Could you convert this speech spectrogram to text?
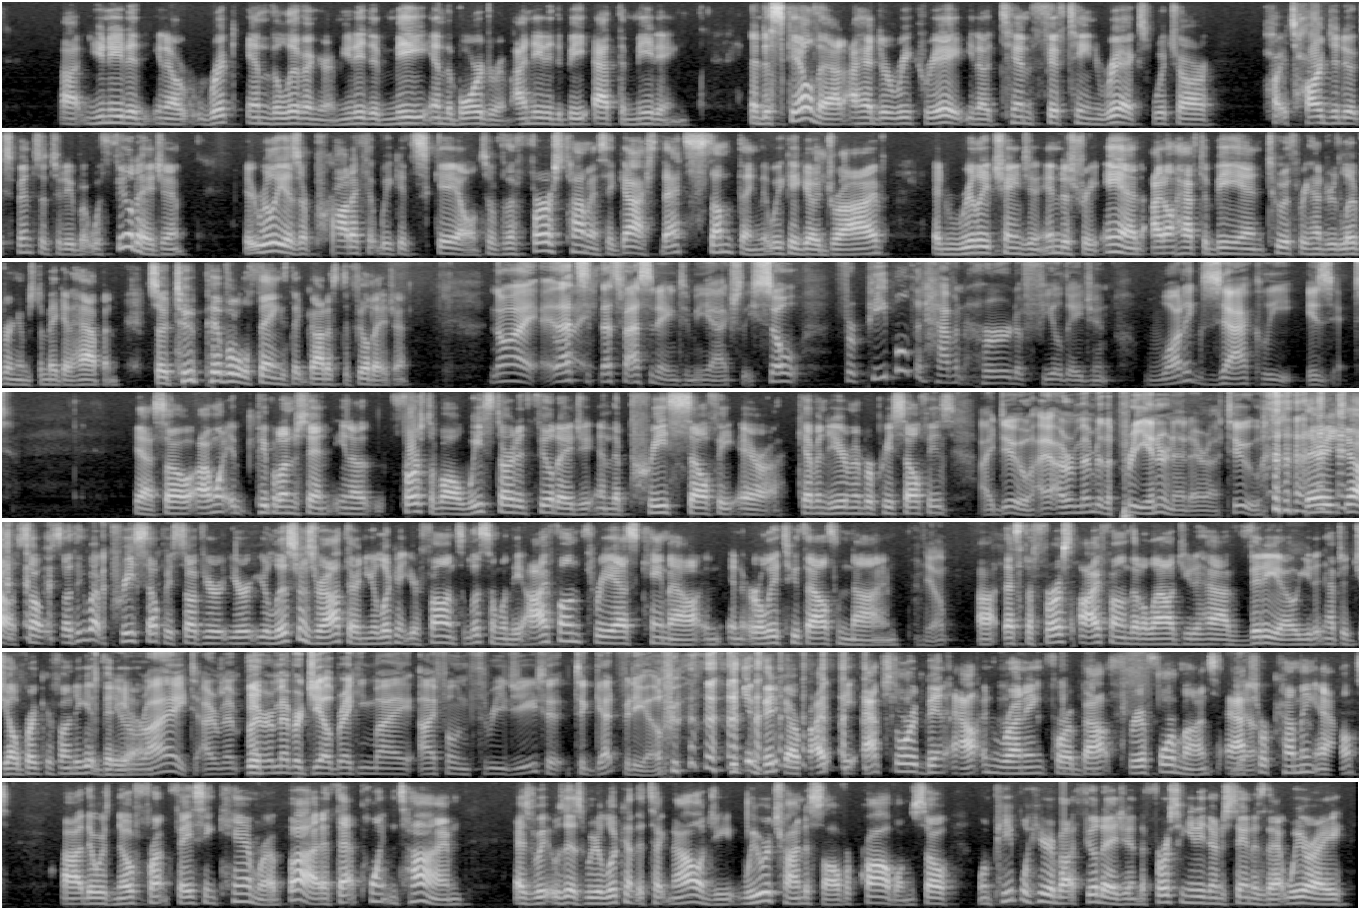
uh, you needed, you know, Rick in the living room. You needed me in the boardroom. I needed to be at the meeting. And to scale that, I had to recreate, you know, 10, 15 Ricks, which are it's hard to do, expensive to do. But with Field Agent, it really is a product that we could scale. And so for the first time, I said, gosh, that's something that we could go drive and really change an industry. And I don't have to be in two or 300 living rooms to make it happen. So two pivotal things that got us to Field Agent. No, I, that's that's fascinating to me actually. So for people that haven't heard of Field Agent, what exactly is it? Yeah, so I want people to understand, you know, first of all, we started Field Agent in the pre selfie era. Kevin, do you remember pre selfies? I do. I, I, remember the pre internet era too. there you go. So, so think about pre selfies. So, if your, your, your listeners are out there and you're looking at your phones, listen, when the iPhone 3GS came out in, in early 2009, yep. Uh, that's the first iPhone that allowed you to have video. You didn't have to jailbreak your phone to get video. You're right. I remember. I remember jailbreaking my iPhone 3G to, to get video. to get video, right? The App Store had been out and running for about three or four months. Apps yep. were coming out. Uh, there was no front-facing camera, but at that point in time, as we was, as we were looking at the technology, we were trying to solve a problem. So when people hear about Field Agent, the first thing you need to understand is that we are a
